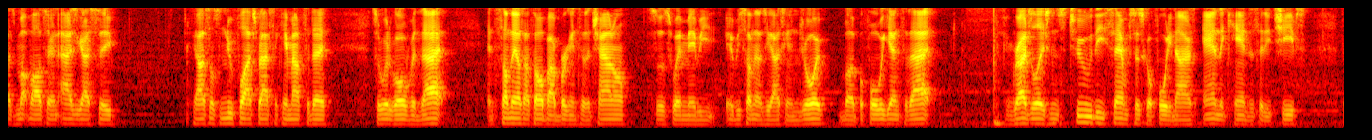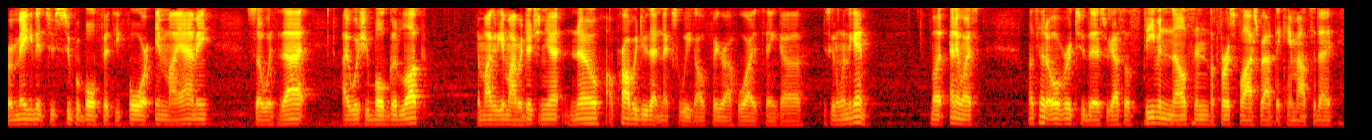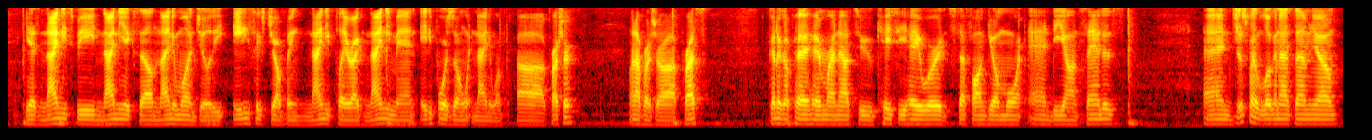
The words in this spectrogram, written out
guys, Mutvials here, and as you guys see, guys, some new flashbacks that came out today. So we're gonna go over that and something else I thought about bringing to the channel. So this way, maybe it'll be something else you guys can enjoy. But before we get into that, congratulations to the San Francisco 49ers and the Kansas City Chiefs for making it to Super Bowl 54 in Miami. So with that, I wish you both good luck. Am I gonna get my prediction yet? No, I'll probably do that next week. I'll figure out who I think uh, is gonna win the game. But anyways, let's head over to this. We got so Steven Nelson, the first flashback that came out today. He has 90 speed, 90 excel, 91 agility, 86 jumping, 90 play rec, 90 man, 84 zone with 91 uh, pressure. Well, not pressure, uh, press. Gonna compare him right now to Casey Hayward, Stephon Gilmore, and Deion Sanders. And just by looking at them, yo,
